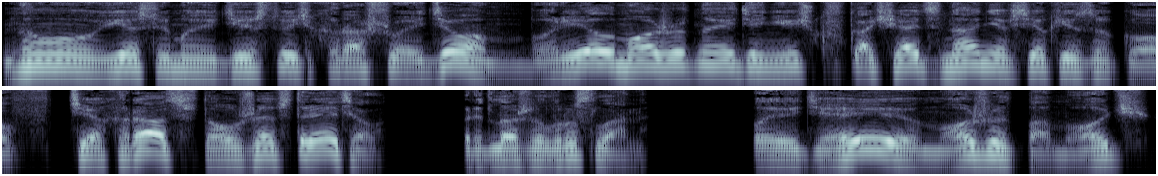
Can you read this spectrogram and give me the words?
«Ну, если мы действительно хорошо идем, Брил может на единичку вкачать знания всех языков, тех раз, что уже встретил», — предложил Руслан. По идее, может помочь.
